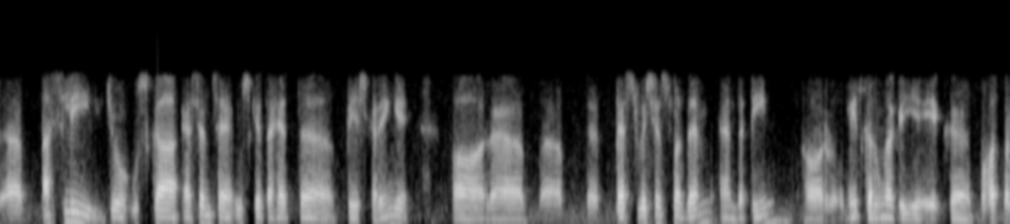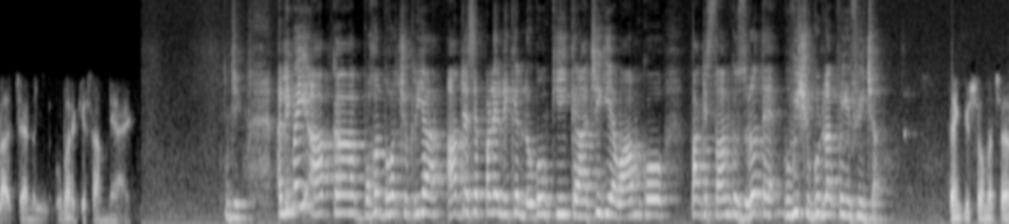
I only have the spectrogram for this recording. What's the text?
اصلی جو اس کا ایسنس ہے اس کے تحت پیش کریں گے اور best wishes for them and the team اور امید کروں گا کہ یہ ایک بہت بڑا چینل ابھر کے سامنے آئے۔ جی۔ علی بھائی آپ کا بہت بہت شکریہ۔ آپ جیسے پڑھے لکھے لوگوں کی کراچی کی عوام کو پاکستان کو ضرورت ہے وہ wish good luck for your future thank you so much sir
